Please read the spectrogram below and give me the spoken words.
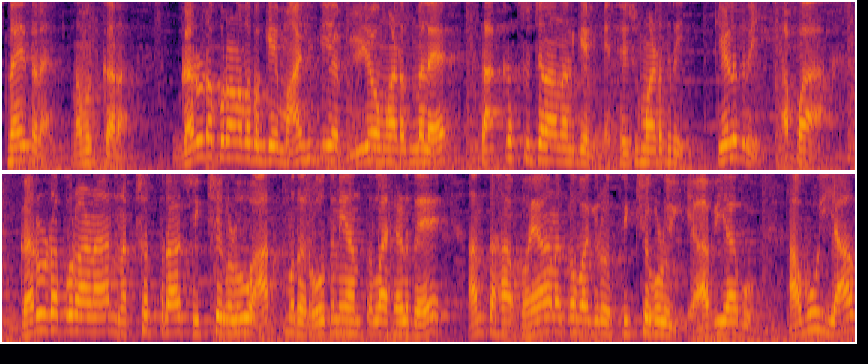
ಸ್ನೇಹಿತರೆ, ನಮಸ್ಕಾರ. ಗರುಡ ಪುರಾಣದ ಬಗ್ಗೆ ಮಾಹಿತಿಯ ವಿಡಿಯೋ ಮಾಡಿದ್ಮೇಲೆ ಸಾಕಷ್ಟು ಜನ ನನಗೆ ಮೆಸೇಜ್ ಮಾಡಿದ್ರಿ. ಕೇಳಿದ್ರಿ, ಅಪ್ಪ, ಗರುಡ ಪುರಾಣ, ನಕ್ಷತ್ರ, ಶಿಕ್ಷೆಗಳು, ಆತ್ಮದ ರೋದನೆ ಅಂತೆಲ್ಲ ಹೇಳದೆ, ಅಂತಹ ಭಯಾನಕವಾಗಿರೋ ಶಿಕ್ಷೆಗಳು ಯಾವ್ಯಾವು? ಅವು ಯಾವ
